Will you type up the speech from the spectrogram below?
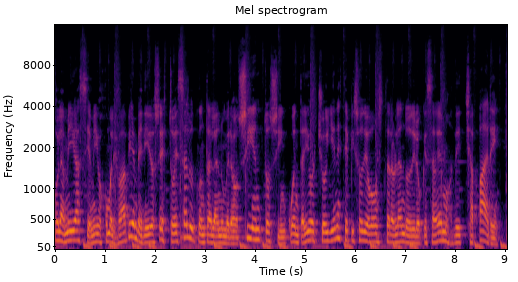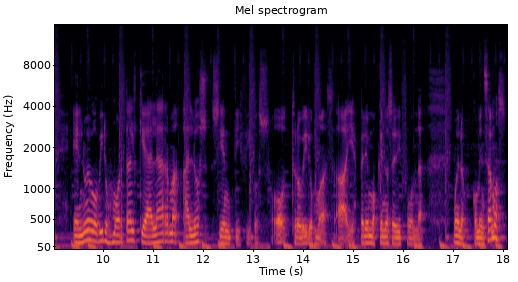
Hola amigas y amigos, ¿cómo les va? Bienvenidos, esto es Salud contra la número 158 y en este episodio vamos a estar hablando de lo que sabemos de Chapare, el nuevo virus mortal que alarma a los científicos. Otro virus más, ay, esperemos que no se difunda. Bueno, ¿comenzamos?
